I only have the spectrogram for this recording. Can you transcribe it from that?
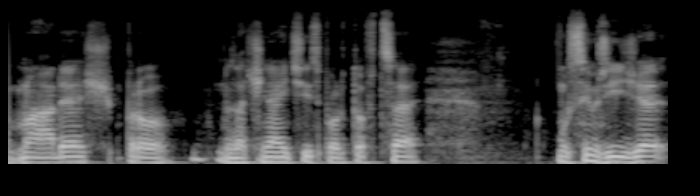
mládež, pro začínající sportovce. Musím říct, že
